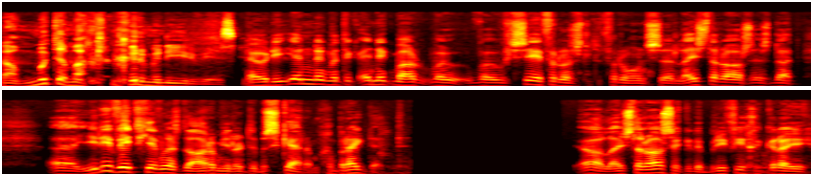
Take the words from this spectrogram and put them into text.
daar moet 'n makliker manier wees. Nou die een ding wat ek eintlik maar wou wou sê vir ons vir ons uh, luisteraars is dat uh hierdie wetgewing is daar om julle te beskerm. Gebruik dit. Ja, luisteraars, ek het 'n briefie gekry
